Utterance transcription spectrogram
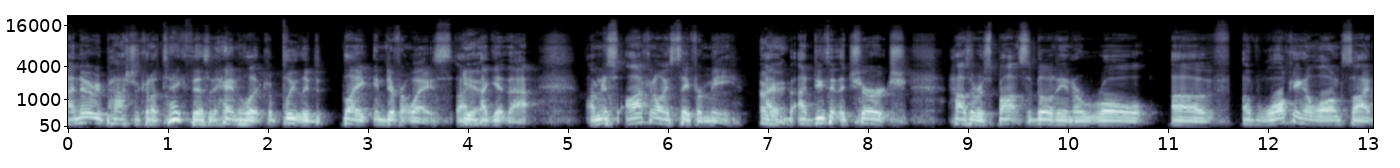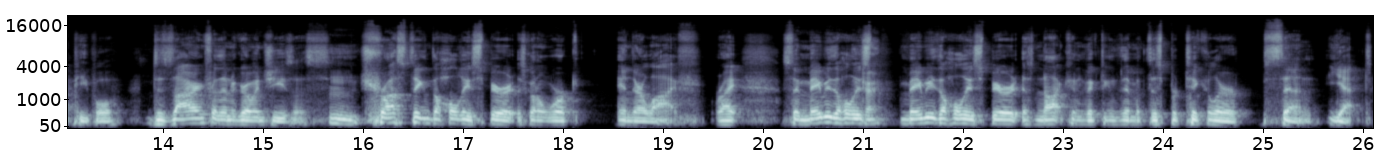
I know every pastor is going to take this and handle it completely, like in different ways. I, Yeah. I get that. I'm just, I can only say for me, Okay. I, I do think the church has a responsibility and a role of of walking alongside people, desiring for them to grow in Jesus, Hmm. trusting the Holy Spirit is going to work in their life, right? So maybe the Holy Okay. maybe the Holy Spirit is not convicting them of this particular sin yet,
